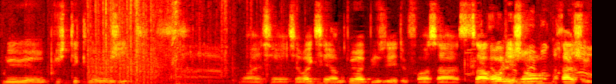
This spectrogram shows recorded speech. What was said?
plus, plus technologique. Ouais, c'est vrai que c'est un peu abusé des fois. Ça, ça rend les gens rageux.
